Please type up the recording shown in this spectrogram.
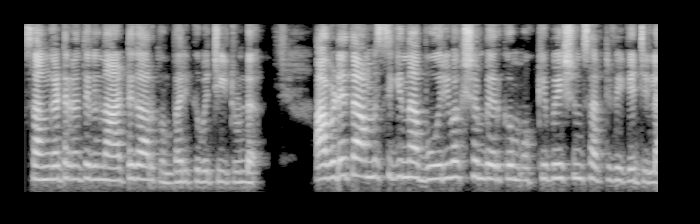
സംഘടനത്തിൽ നാട്ടുകാർക്കും പരിക്കുപറ്റിയിട്ടുണ്ട് അവിടെ താമസിക്കുന്ന ഭൂരിപക്ഷം പേർക്കും ഒക്യുപേഷൻ സർട്ടിഫിക്കറ്റ് ഇല്ല.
